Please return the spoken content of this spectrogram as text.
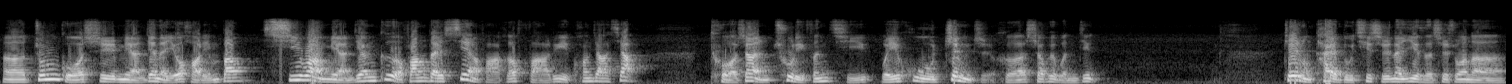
呃中国是缅甸的友好邻邦，希望缅甸各方在宪法和法律框架下，妥善处理分歧，维护政治和社会稳定。这种态度其实呢，意思是说呢，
